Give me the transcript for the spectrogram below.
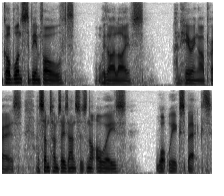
God wants to be involved with our lives and hearing our prayers. And sometimes those answers are not always what we expect.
